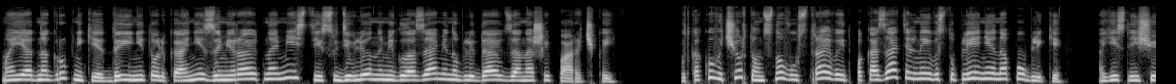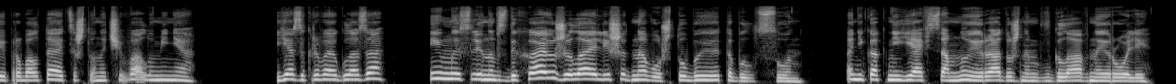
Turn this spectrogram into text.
Мои одногруппники, да и не только они, замирают на месте и с удивленными глазами наблюдают за нашей парочкой. Вот какого черта он снова устраивает показательные выступления на публике? А если еще и проболтается, что ночевал у меня? Я закрываю глаза и мысленно вздыхаю, желая лишь одного, чтобы это был сон, а никак не явь со мной и радужным в главной роли.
